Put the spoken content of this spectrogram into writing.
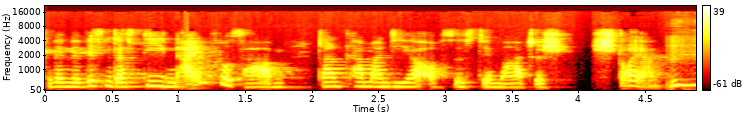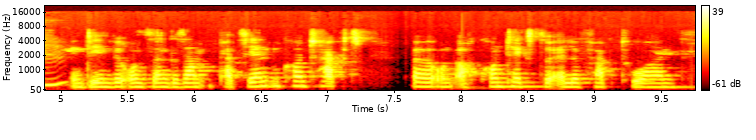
wenn wir wissen, dass die einen Einfluss haben, dann kann man die ja auch systematisch steuern, mhm. indem wir unseren gesamten Patientenkontakt und auch kontextuelle Faktoren,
